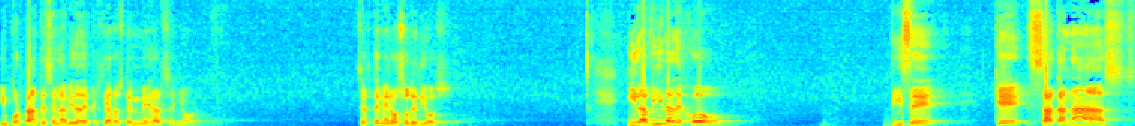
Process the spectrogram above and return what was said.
importantes en la vida del cristiano es temer al Señor ser temeroso de Dios. Y la vida de Job dice que Satanás,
